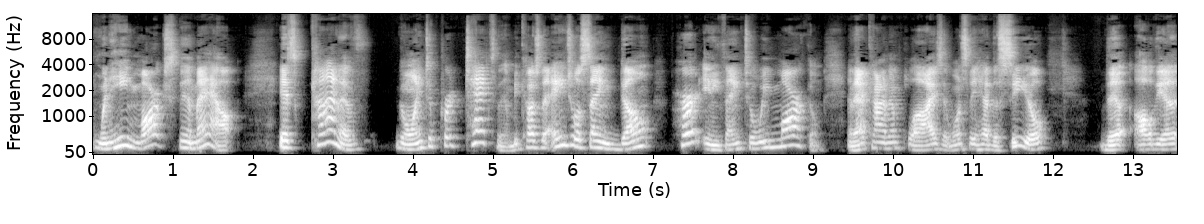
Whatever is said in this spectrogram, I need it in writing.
when he marks them out, it's kind of going to protect them because the angel is saying, don't hurt anything till we mark them. And that kind of implies that once they have the seal, that all the other,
